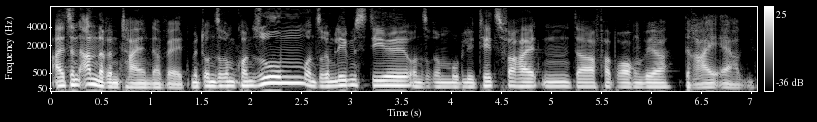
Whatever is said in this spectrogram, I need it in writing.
als in anderen Teilen der Welt. Mit unserem Konsum, unserem Lebensstil, unserem Mobilitätsverhalten, da verbrauchen wir drei Erden.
